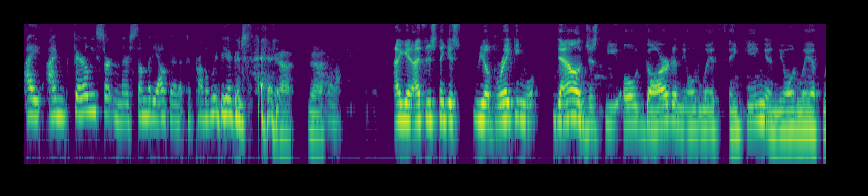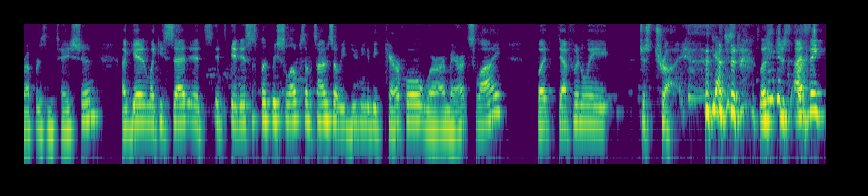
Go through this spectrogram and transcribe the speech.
i i'm fairly certain there's somebody out there that could probably be a good fit Yeah. Yeah. Yeah. Again, I just think it's you know breaking down just the old guard and the old way of thinking and the old way of representation. Again, like you said, it's it, it is a slippery slope sometimes, so we do need to be careful where our merits lie, but definitely just try. Yeah, just let's just. I think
